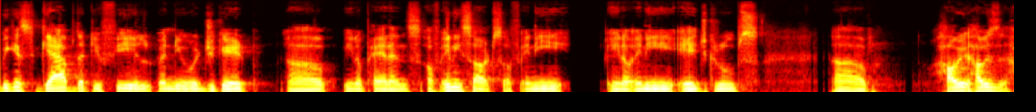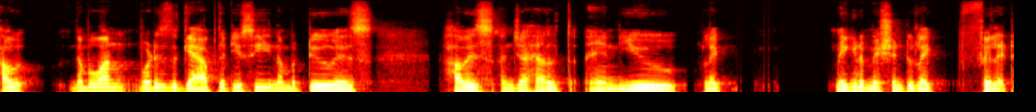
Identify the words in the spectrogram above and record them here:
biggest gap that you feel when you educate uh, you know parents of any sorts of any you know any age groups? Uh, how how is how number one, what is the gap that you see? Number two is how is Anja Health and you like make it a mission to like fill it?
